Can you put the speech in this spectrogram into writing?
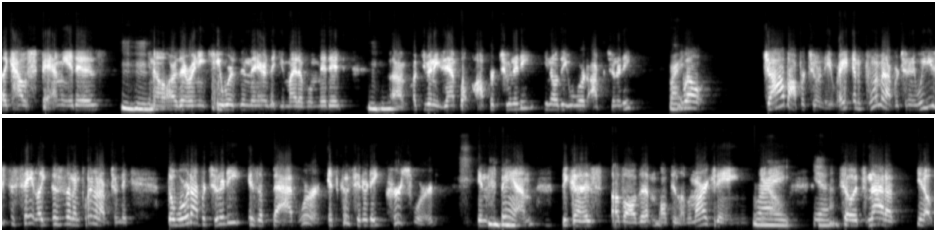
like how spammy it is. hmm You know, are there any keywords in there that you might have omitted? hmm Uh, I'll give you an example. Opportunity. You know the word opportunity. right. Well, job opportunity, right? Employment opportunity. We used to say like this is an employment opportunity. The word opportunity is a bad word. It's considered a curse word in Mhm. spam because of all the multi-level marketing. you know. right. Yeah. So it's not a you know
